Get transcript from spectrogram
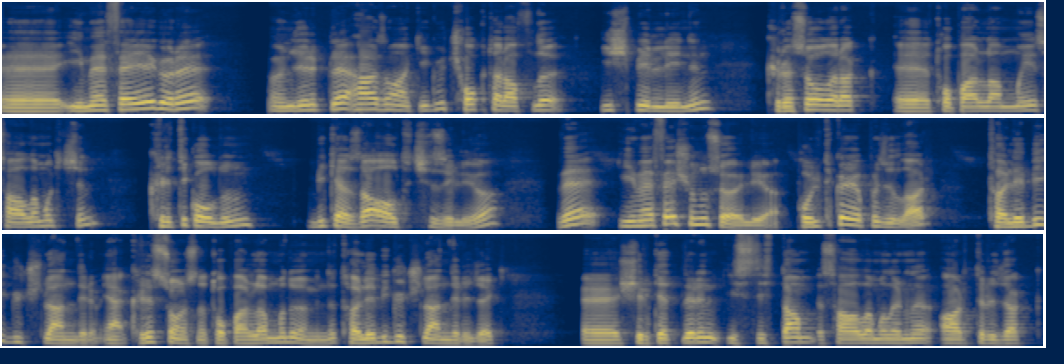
Ee, IMF'ye göre öncelikle her zamanki gibi çok taraflı işbirliğinin küresel olarak e, toparlanmayı sağlamak için kritik olduğunun bir kez daha altı çiziliyor. Ve IMF şunu söylüyor. Politika yapıcılar talebi güçlendirim, yani kriz sonrasında toparlanma döneminde talebi güçlendirecek, e, şirketlerin istihdam sağlamalarını artıracak,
